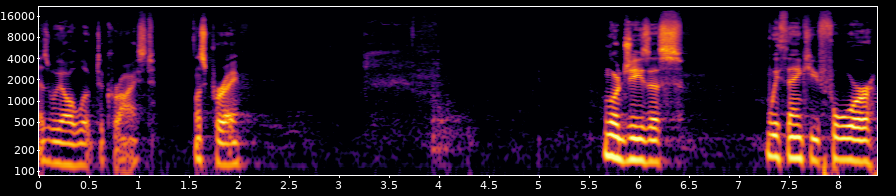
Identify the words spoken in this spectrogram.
as we all look to Christ. Let's pray. Lord Jesus, we thank you for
